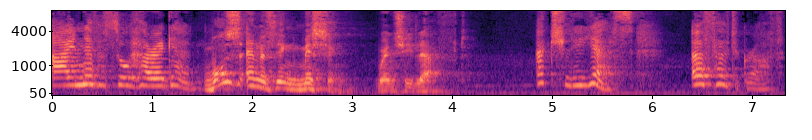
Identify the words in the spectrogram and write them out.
I never saw her again. Was anything missing when she left? Actually, yes. A photograph.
